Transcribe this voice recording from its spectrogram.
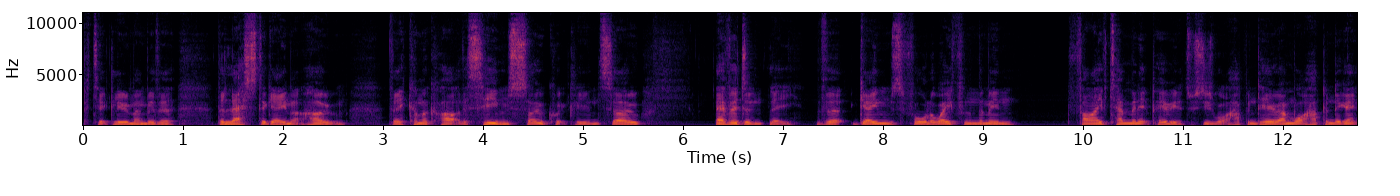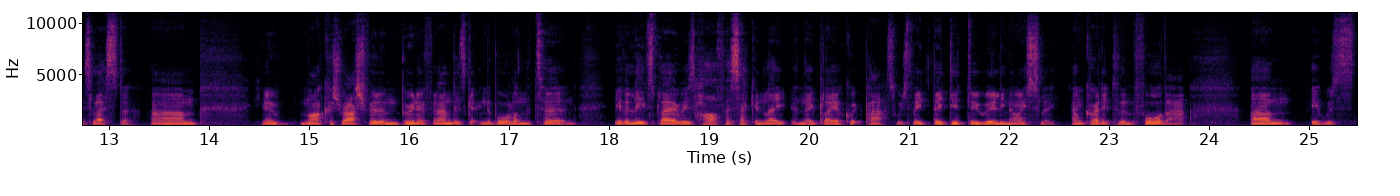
particularly remember the, the Leicester game at home, they come apart at the seams so quickly and so evidently that games fall away from them in five, ten minute periods, which is what happened here and what happened against Leicester. Um, you know, Marcus Rashford and Bruno Fernandes getting the ball on the turn. If a Leeds player is half a second late and they play a quick pass, which they, they did do really nicely, and credit to them for that, um, it was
